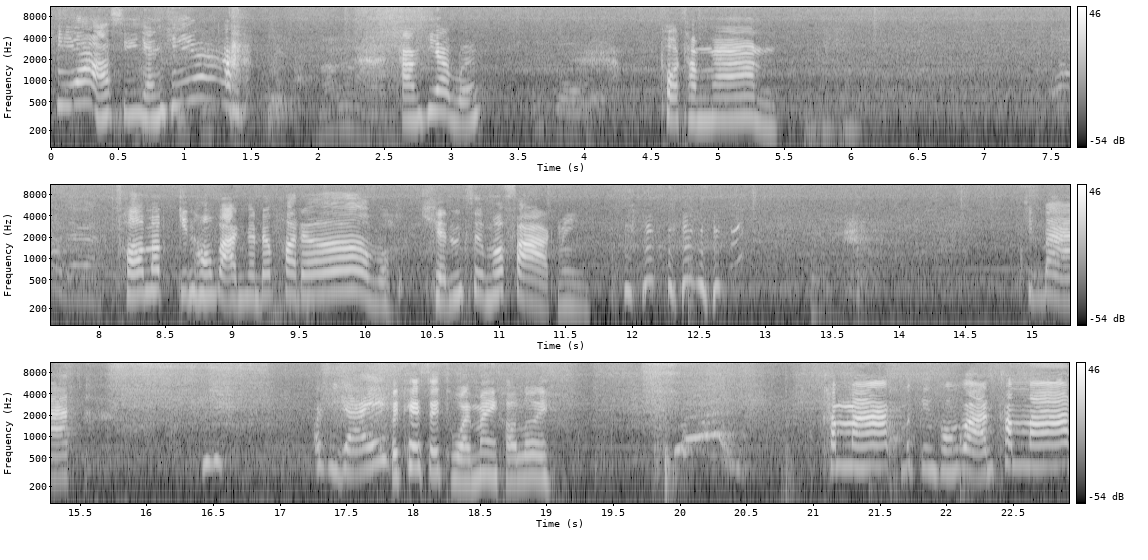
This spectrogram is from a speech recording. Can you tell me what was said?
เฮียสีอย่างเฮียทำเฮียเบิ้งพอทำงาน พอมากินของหวานกันเด้อพอเด้อเขียนซื้อมาฝากนี่สิ บบาท เอาสีใดไปเทใส่ถ้วยใหม่เขาเลยคำมากมากินของหวานคำมาก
